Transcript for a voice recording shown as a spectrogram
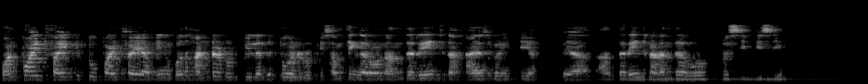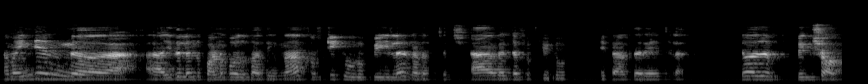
one point five to two point five அப்படிங்கும்போது ஹண்ட்ரட் ருபீல இருந்து two hundred rupee something around அந்த ரேஞ்ச் தான். ஆஸ் பர் இந்தியா இல்லையா? அந்த ரேஞ்ச் நடந்த ஒரு சிபிசி நம்ம இந்தியன் இதுல இருந்து பண்ணும்போது பாத்தீங்கன்னா ஃபிஃப்டி டூ ருபியில நடந்துச்சு ஆவரேஜா ஃபிஃப்டி டூ ஃபிஃப்டி அந்த ரேஞ்ச்ல இது வந்து பிக் ஷாக்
